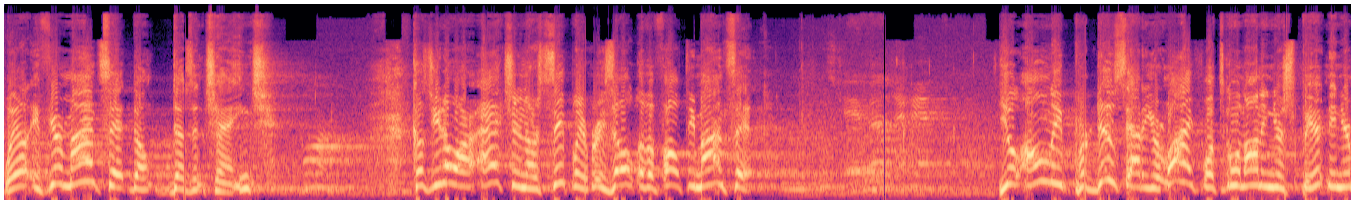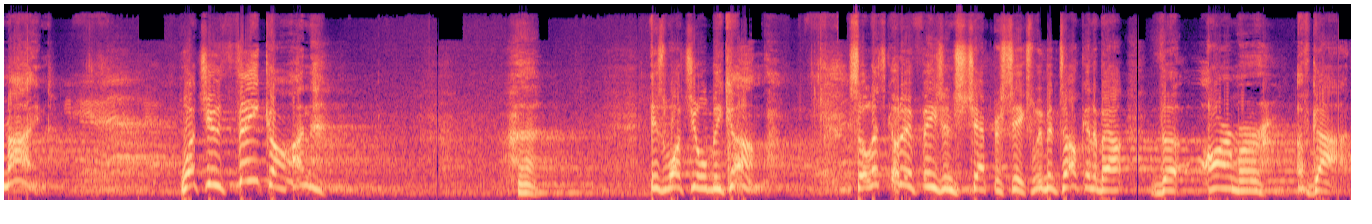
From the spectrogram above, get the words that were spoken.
Well, if your mindset don't, doesn't change, because you know, our actions are simply a result of a faulty mindset. You'll only produce out of your life what's going on in your spirit and in your mind. What you think on huh, is what you'll become. So let's go to Ephesians chapter 6. We've been talking about the armor of God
